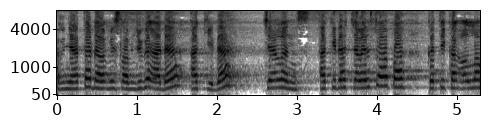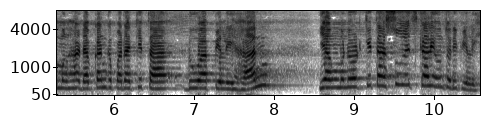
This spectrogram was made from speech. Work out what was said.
Ternyata dalam Islam juga ada akidah challenge. Akidah challenge itu apa? Ketika Allah menghadapkan kepada kita dua pilihan, yang menurut kita sulit sekali untuk dipilih.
